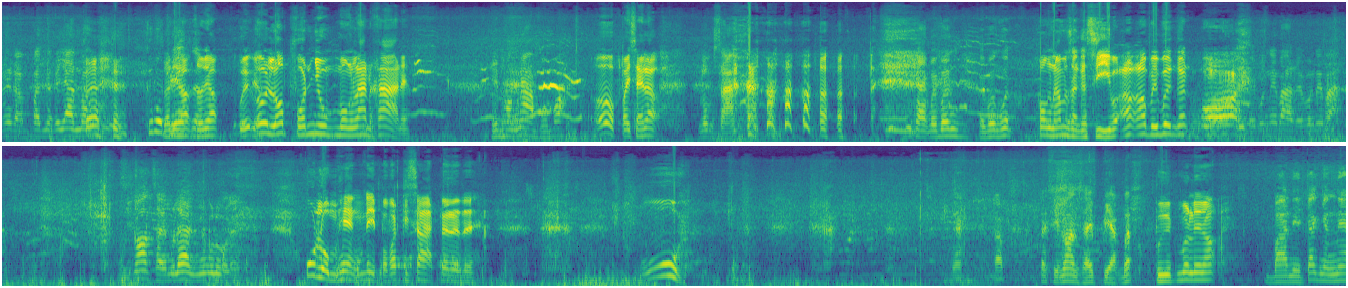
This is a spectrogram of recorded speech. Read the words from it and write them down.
ได้ดำปั่นจักรยานมาเออดีสวัสดีครับสวัสดีครับเอ้ยเอ้ยลบฝนอยู่มองล้านค่าเนี่ยเห็นห้องน้ำผมปะโอ้ไปใส่แล้วลงสาพี่แขกไปเบิ่งไปเบิ่งคุณห้องน้ำสังกะสีวะเอาเอาไปเบิ่งกันโอ้ยไปเบิ่งในบ้านไปเบิ่งในบ้านสีนอนใส่มือแรกยังไม่รู้เลยอู้ลมแห้งนี่ประวัติศาสตร์ได้เลยเลยอู้ เนี่ยครับแต่สีนอนใส่เปียกเบิดปืดหมาเลยเนาะ บ้านนี่จักยังแน่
